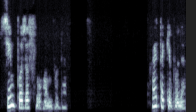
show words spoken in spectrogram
Всім по заслугам буде. Хай так і буде.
